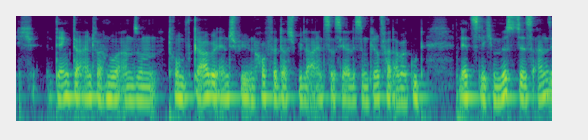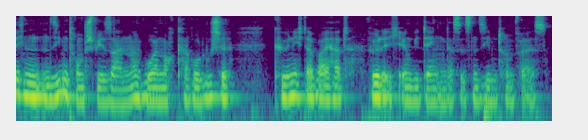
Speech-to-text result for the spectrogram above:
Ich denke da einfach nur an so ein Trumpf-Gabel-Endspiel und hoffe, dass Spieler 1 das ja alles im Griff hat, aber gut, letztlich müsste es an sich ein, ein 7-Trumpf-Spiel sein, ne? wo er noch Karo Lusche König dabei hat, würde ich irgendwie denken, dass es ein 7-Trümpfer ist.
